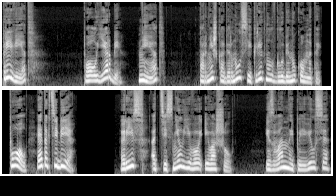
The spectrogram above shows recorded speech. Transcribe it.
«Привет». «Пол Ерби?» «Нет». Парнишка обернулся и крикнул в глубину комнаты. «Пол, это к тебе!» Рис оттеснил его и вошел. Из ванной появился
